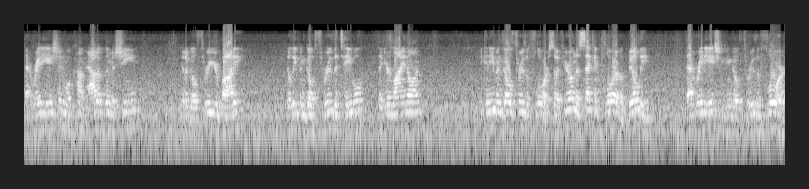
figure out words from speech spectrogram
that radiation will come out of the machine. It'll go through your body. It'll even go through the table that you're lying on it can even go through the floor. So if you're on the second floor of a building, that radiation can go through the floor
